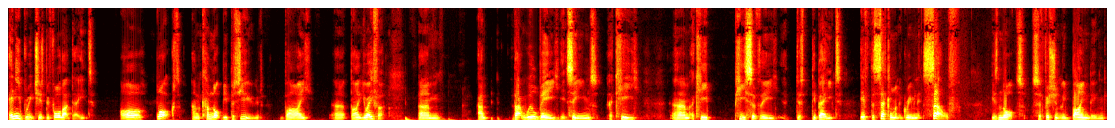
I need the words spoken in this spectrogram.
any breaches before that date are blocked and cannot be pursued by uh, by UEFA. Um, and that will be, it seems, a key um, a key piece of the debate if the settlement agreement itself is not sufficiently binding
